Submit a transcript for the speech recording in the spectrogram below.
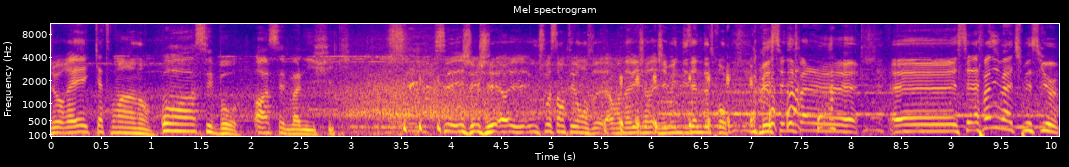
j'aurais 81 ans. Oh, c'est beau. Oh, c'est magnifique. Euh, ou 71, à mon avis, j'ai mis une dizaine de trop. Mais ce n'est pas le. euh, c'est la fin du match, messieurs.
